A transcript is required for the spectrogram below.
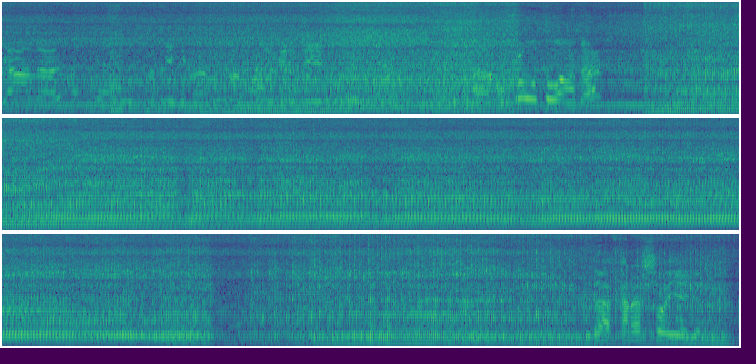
Я на оффроуду, смотрите, как у нас много гордей. УА, да? Да, хорошо едет.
